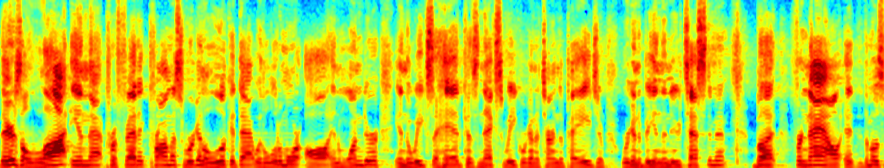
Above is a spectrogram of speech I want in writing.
there's a lot in that prophetic promise. We're going to look at that with a little more awe and wonder in the weeks ahead because next week we're going to turn the page and we're going to be in the New Testament. But for now, at the most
